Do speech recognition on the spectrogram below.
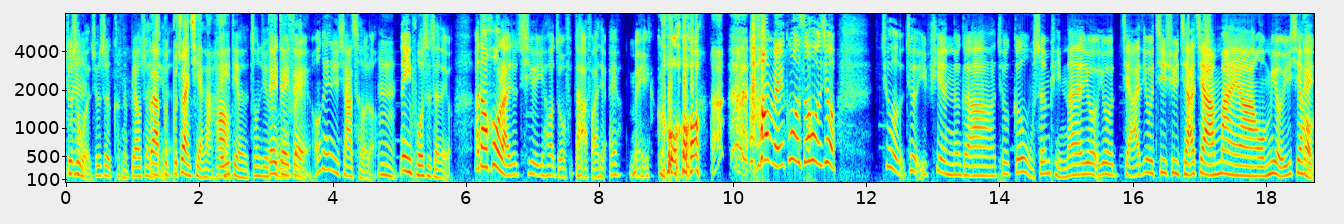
就是我就是可能不要赚钱，不不赚钱了，赔一点中间。对对对，OK，那就下车了。嗯，那一波是真的有。那到后来就七月一号之后，大家发现，哎呀，没过，然后没过之后就。”就就一片那个啊，就歌舞升平，大家又又加又继续加价卖啊。我们有一些好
